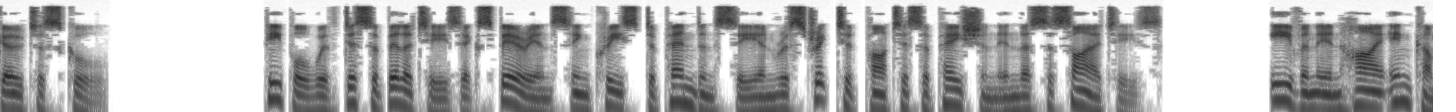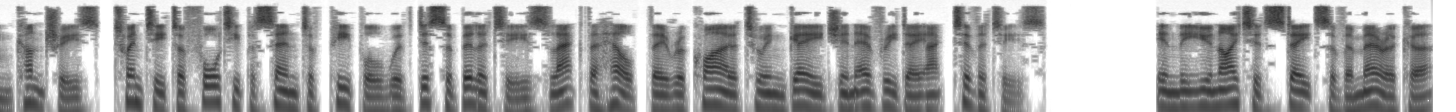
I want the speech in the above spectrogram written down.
go to school. People with disabilities experience increased dependency and restricted participation in their societies. Even in high-income countries, 20 to 40% of people with disabilities lack the help they require to engage in everyday activities. In the United States of America,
